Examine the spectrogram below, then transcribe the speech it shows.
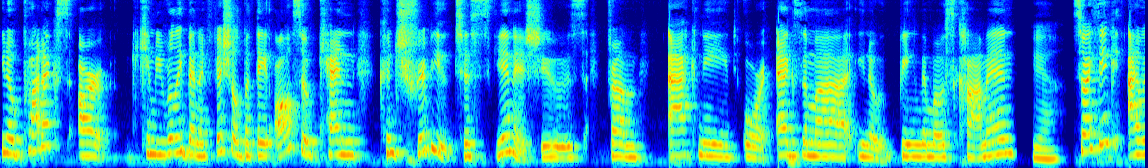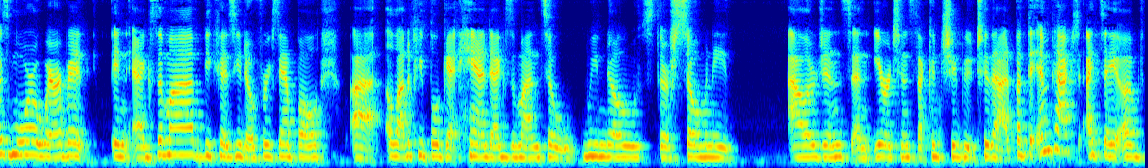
you know products are can be really beneficial but they also can contribute to skin issues from acne or eczema, you know, being the most common. Yeah. So I think I was more aware of it in eczema because, you know, for example, uh, a lot of people get hand eczema. And so we know there's so many allergens and irritants that contribute to that. But the impact, I'd say, of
